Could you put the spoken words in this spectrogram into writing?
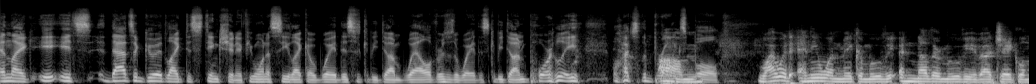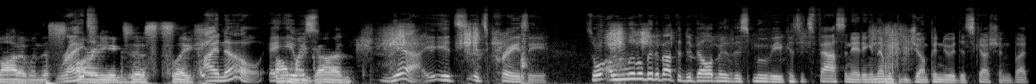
And like it, it's that's a good like distinction if you want to see like a way this could be done well versus a way this could be done poorly. Watch the Bronx Um, Bull. Why would anyone make a movie, another movie about Jake LaMotta when this Right? already exists? Like, I know. It, oh it my was, god. Yeah, it's it's crazy. So a little bit about the development of this movie because it's fascinating, and then we can jump into a discussion. But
